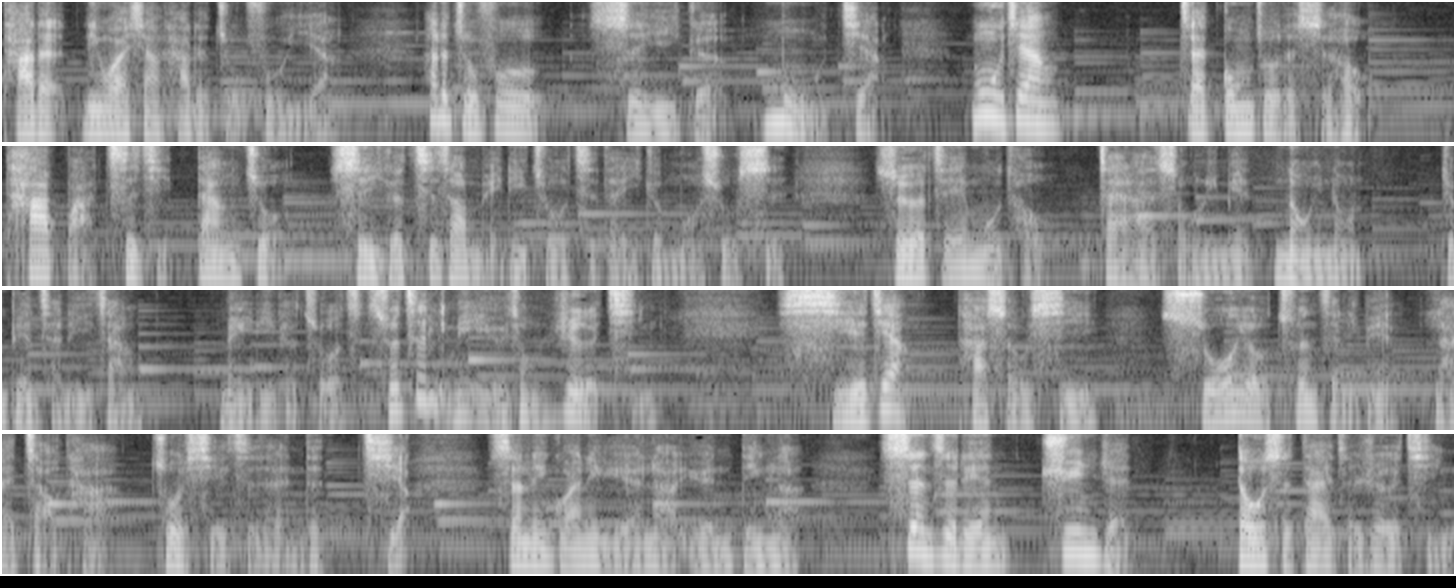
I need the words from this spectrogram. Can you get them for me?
他的另外像他的祖父一样，他的祖父是一个木匠。木匠在工作的时候，他把自己当做是一个制造美丽桌子的一个魔术师，所有这些木头。在他的手里面弄一弄，就变成了一张美丽的桌子。所以这里面有一种热情。鞋匠他熟悉所有村子里面来找他做鞋子的人的脚，森林管理员啦、园丁啦，甚至连军人都是带着热情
